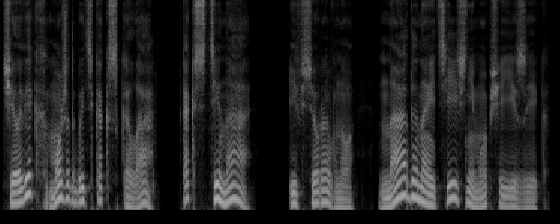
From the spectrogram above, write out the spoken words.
Человек может быть как скала, как стена, и все равно надо найти с ним общий язык.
